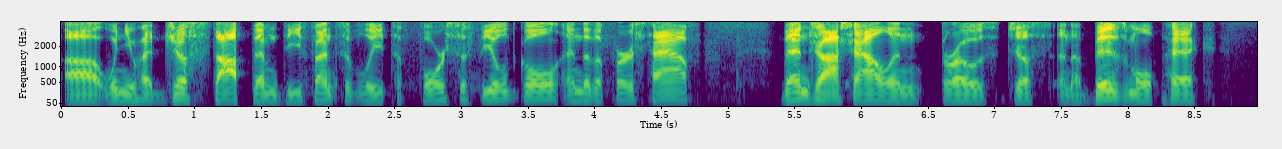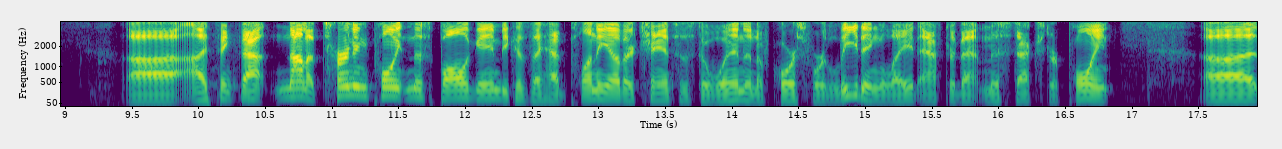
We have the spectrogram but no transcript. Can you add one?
Uh, when you had just stopped them defensively to force a field goal end of the first half. Then Josh Allen throws just an abysmal pick. Uh, I think that not a turning point in this ball game because they had plenty other chances to win, and of course were leading late after that missed extra point. Uh,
